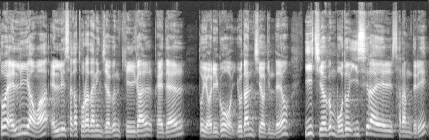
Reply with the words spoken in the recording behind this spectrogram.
또 엘리야와 엘리사가 돌아다닌 지역은 길갈, 베델, 또 여리고, 요단 지역인데요. 이 지역은 모두 이스라엘 사람들이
